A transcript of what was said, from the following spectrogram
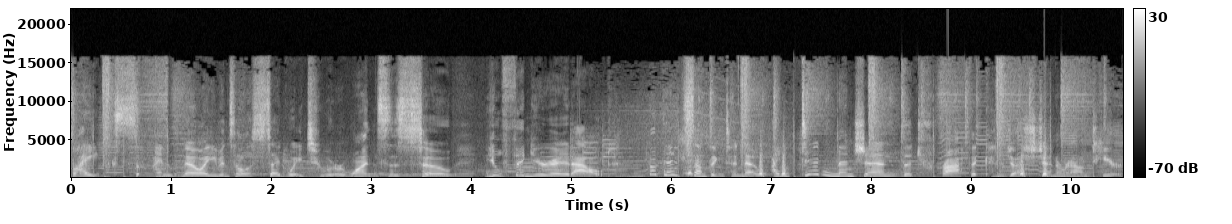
bikes. I don't know, I even saw a Segway tour once, so you'll figure it out. But it's something to note. I did mention the traffic congestion around here.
